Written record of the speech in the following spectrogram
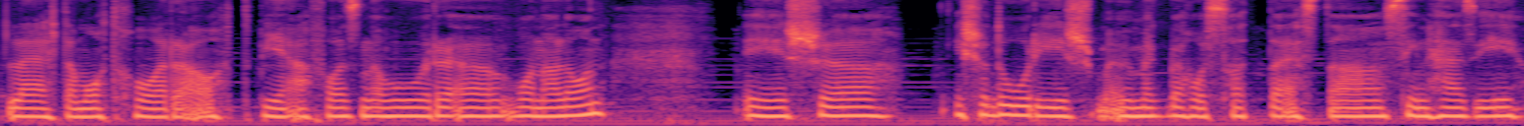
leltem otthonra, ott Piáf Aznaúr uh, vonalon, és uh, és a Dóri is, ő meg behozhatta ezt a színházi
